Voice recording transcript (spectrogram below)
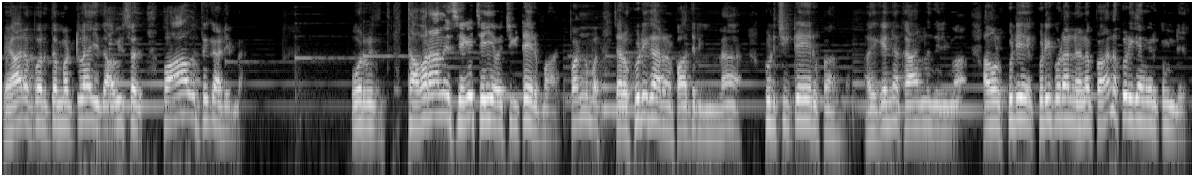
யாரை பொறுத்த மட்டும் இது அவிச பாவத்துக்கு அடிமை. ஒரு தவறான செய்கை செய்ய வச்சுக்கிட்டே இருப்பான். பண்ணும்போது சில குடிகாரன் பார்த்துருக்கீங்களா? குடிச்சிக்கிட்டே இருப்பாங்க. அதுக்கு என்ன காரணம் தெரியுமா? அவங்க குடி குடிக்கூடாதுன்னு நினைப்பாங்க குடிக்காமல் இருக்க முடியாது.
